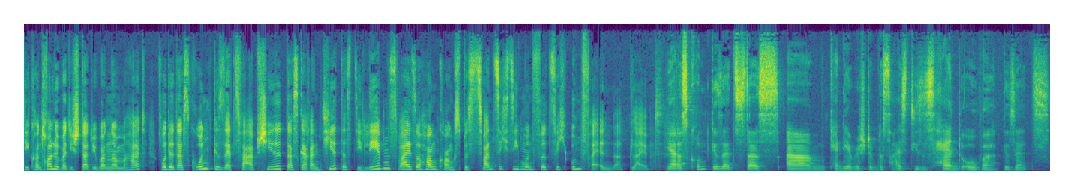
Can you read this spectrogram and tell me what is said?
die Kontrolle über die Stadt übernommen hat, wurde das Grundgesetz verabschiedet, das garantiert, dass die Lebensweise Hongkongs bis 2047 unverändert bleibt. Ja, das Grundgesetz, das ähm, kennt ihr bestimmt, das heißt dieses Handover-Gesetz,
